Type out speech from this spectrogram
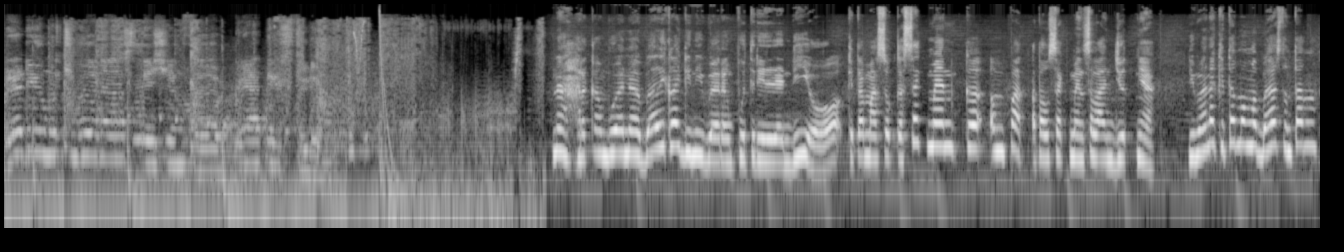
Radio Mercubuana Station for Creative Studio. Nah, rekam Buana balik lagi nih bareng Putri dan Dio. Kita masuk ke segmen keempat atau segmen selanjutnya. Di mana kita mau ngebahas tentang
